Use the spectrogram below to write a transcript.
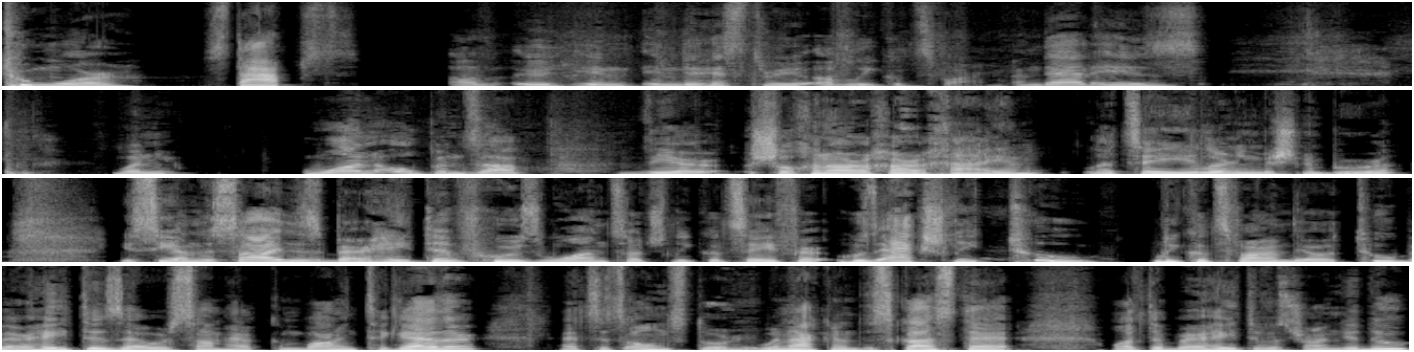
two more stops of in in the history of Likud Svarim, and that is when one opens up their Shulchan Aruch Arachayim. Let's say you're learning Mishnah Brura. You see on the side is Ber who's one such Likud Sefer, who's actually two Likud Svarim. There are two Ber that were somehow combined together. That's its own story. We're not going to discuss that, what the Ber is trying to do.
